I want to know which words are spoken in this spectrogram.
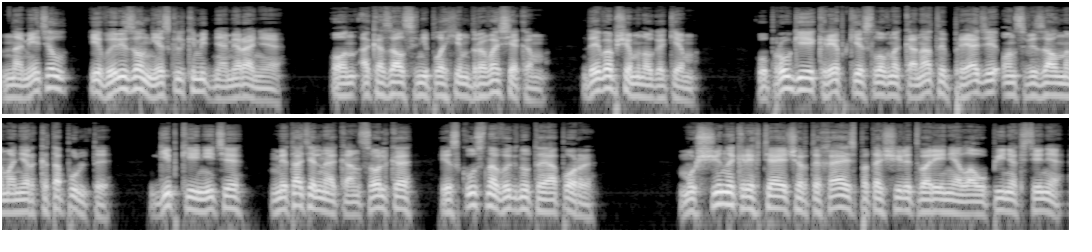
наметил и вырезал несколькими днями ранее. Он оказался неплохим дровосеком, да и вообще много кем. Упругие, крепкие, словно канаты, пряди он связал на манер катапульты, гибкие нити, метательная консолька, искусно выгнутые опоры. Мужчины, кряхтя и чертыхаясь, потащили творение Лаупиня к стене.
